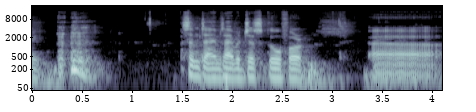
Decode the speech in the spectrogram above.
sometimes I would just go for, uh,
